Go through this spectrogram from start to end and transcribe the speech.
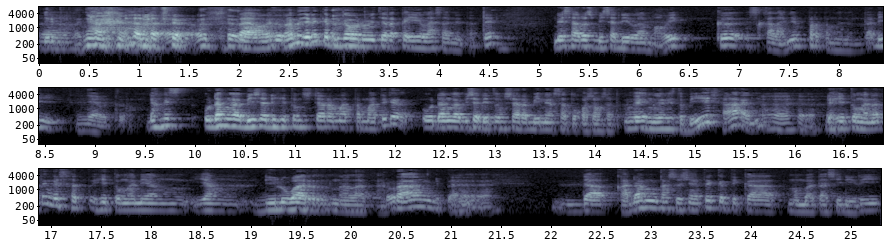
jadi Eh. pertanyaan. Nah maksudnya jadi ketika berbicara keikhlasan itu teh dia harus bisa dilampaui ke skalanya pertemanan tadi. Iya betul. udah nggak udah nggak bisa dihitung secara matematika udah nggak bisa dihitung secara biner satu kosong satu. Enggak enggak itu bisa aja. Udah hitungan nanti enggak satu hitungan yang yang di luar nalar orang gitu. Da, kadang kasusnya itu ketika membatasi diri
